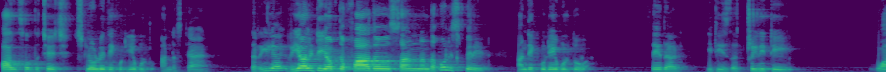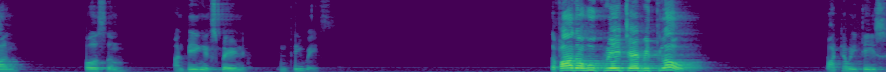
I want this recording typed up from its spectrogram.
fathers of the church, slowly they could able to understand the reality of the Father, Son, and the Holy Spirit, and they could able to say that it is the Trinity, one person, and being explained in three ways. The Father who created with love. Whatever it is,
